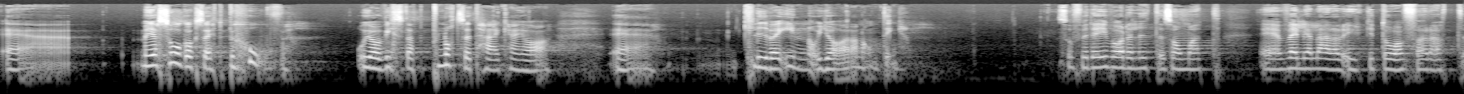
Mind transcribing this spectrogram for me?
Eh, men jag såg också ett behov. Och jag visste att på något sätt här kan jag eh, kliva in och göra någonting. Så för dig var det lite som att eh, välja läraryrket då för att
